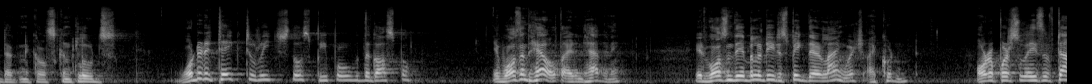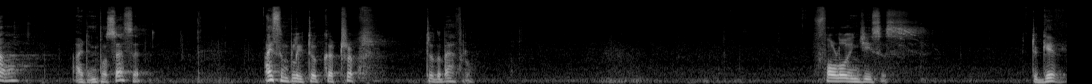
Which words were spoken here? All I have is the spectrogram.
Doug Nichols concludes What did it take to reach those people with the gospel? It wasn't health, I didn't have any. It wasn't the ability to speak their language, I couldn't. Or a persuasive tongue, I didn't possess it. I simply took a trip to the bathroom. Following Jesus to give,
